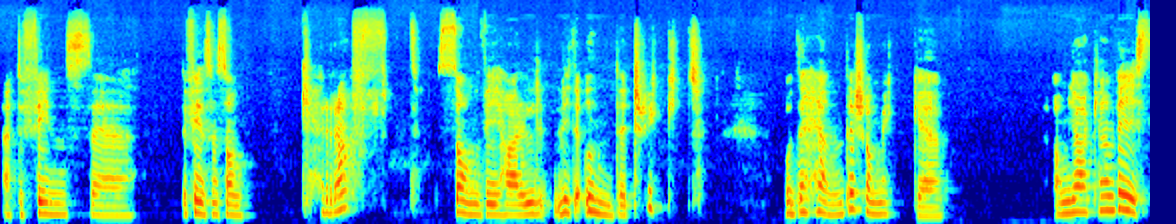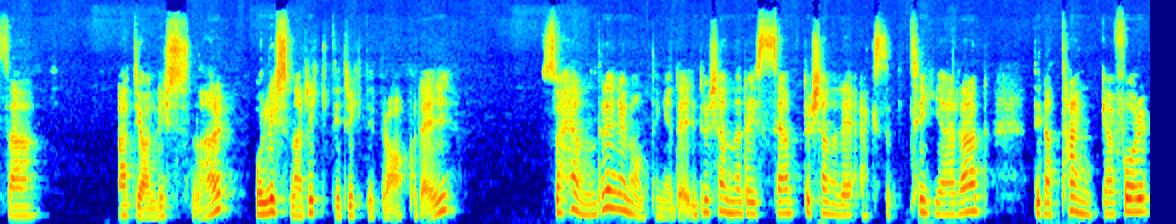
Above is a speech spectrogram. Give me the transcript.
Att det finns, eh, det finns en sån kraft som vi har lite undertryckt. Och det händer så mycket om jag kan visa att jag lyssnar och lyssnar riktigt, riktigt bra på dig så händer det ju någonting i dig. Du känner dig sedd, du känner dig accepterad. Dina tankar får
